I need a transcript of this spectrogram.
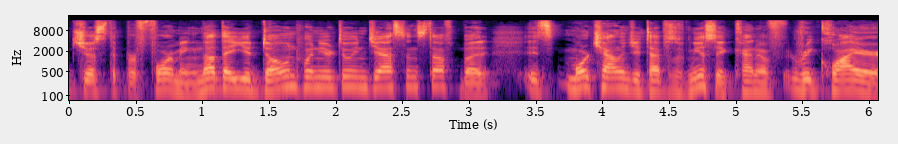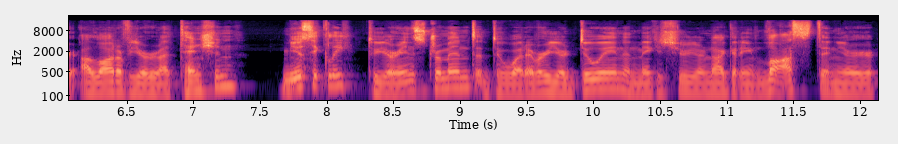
just the performing. Not that you don't when you're doing jazz and stuff, but it's more challenging types of music kind of require a lot of your attention musically to your instrument and to whatever you're doing and making sure you're not getting lost and you're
